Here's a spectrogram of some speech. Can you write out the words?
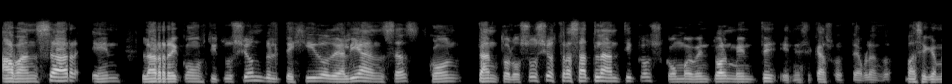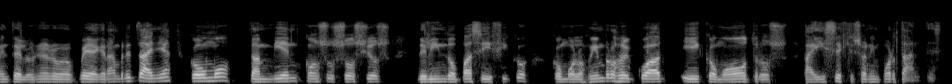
avanzar en la reconstitución del tejido de alianzas con tanto los socios transatlánticos como eventualmente, en ese caso estoy hablando básicamente de la Unión Europea y Gran Bretaña, como también con sus socios del Indo-Pacífico, como los miembros del Quad y como otros países que son importantes.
